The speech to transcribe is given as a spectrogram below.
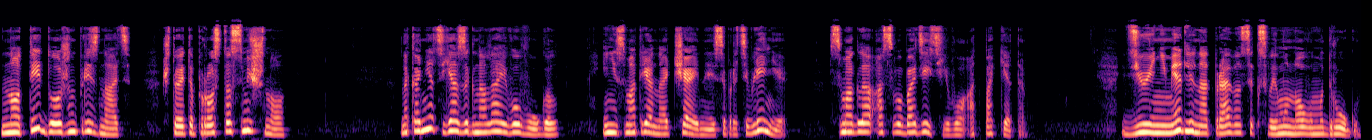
но ты должен признать, что это просто смешно», Наконец я загнала его в угол и, несмотря на отчаянное сопротивление, смогла освободить его от пакета. Дьюи немедленно отправился к своему новому другу,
